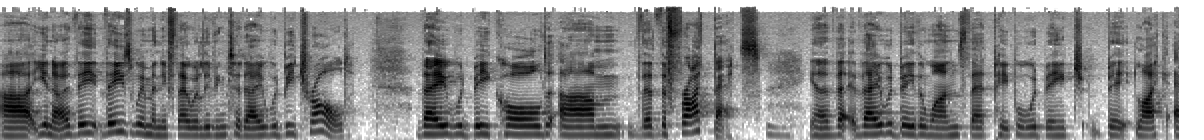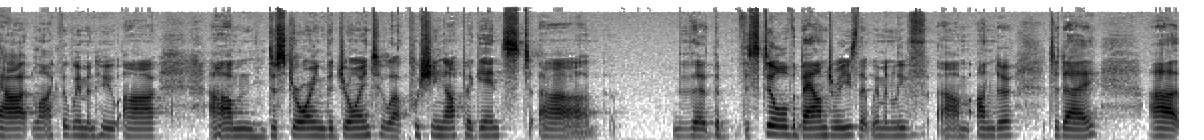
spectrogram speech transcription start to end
Uh, you know, the, these women, if they were living today, would be trolled. They would be called um, the, the fright bats. Mm. You know, they, they would be the ones that people would be, be like our, like the women who are um, destroying the joint, who are pushing up against uh, the, the, the, still the boundaries that women live um, under today. Uh,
